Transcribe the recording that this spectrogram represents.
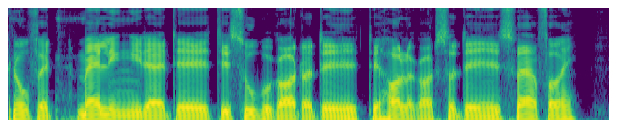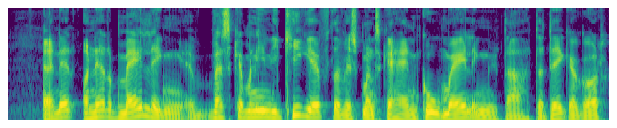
knofedt. Malingen i dag, det, det er super godt, og det, det holder godt, så det er svært at få af. Ja, net, og netop malingen. Hvad skal man egentlig kigge efter, hvis man skal have en god maling, der, der dækker godt?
